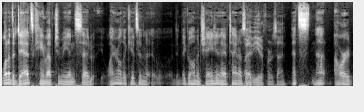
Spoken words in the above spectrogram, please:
one of the dads came up to me and said, "Why are all the kids in? Didn't they go home and change and they have time?" And I was I like, have the uniforms on. that's not our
